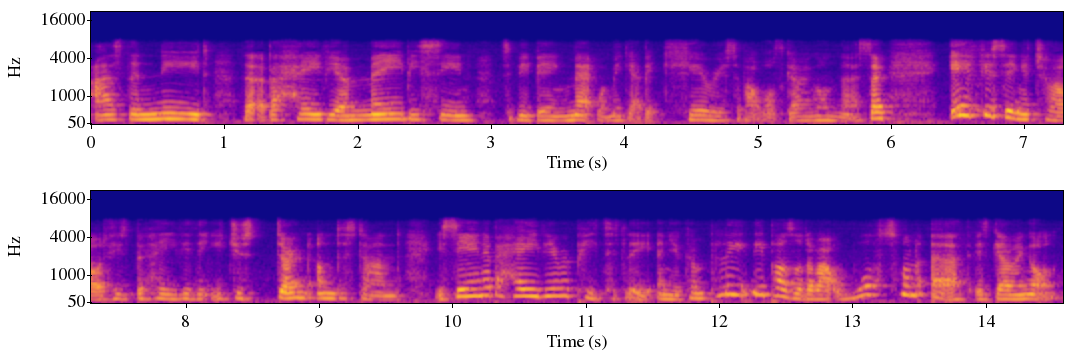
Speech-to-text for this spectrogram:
as the need that a behaviour may be seen to be being met when we get a bit curious about what's going on there. So, if you're seeing a child whose behaviour that you just don't understand, you're seeing a behaviour repeatedly and you're completely puzzled about what on earth is going on,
